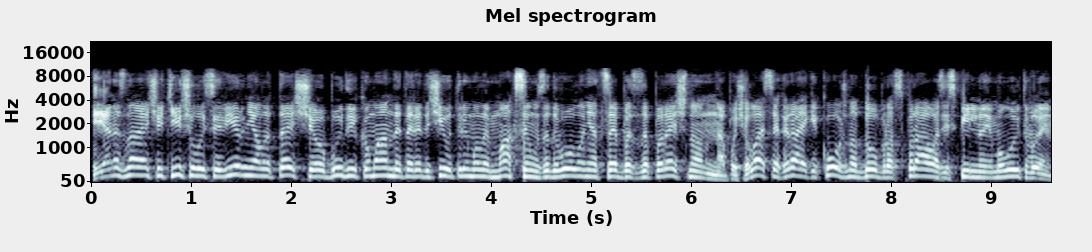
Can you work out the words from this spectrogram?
Я не знаю, чи тішилися вірні, але те, що обидві команди та глядачі отримали максимум задоволення, це беззаперечно. А почалася гра, як і кожна добра справа зі спільної молитви.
